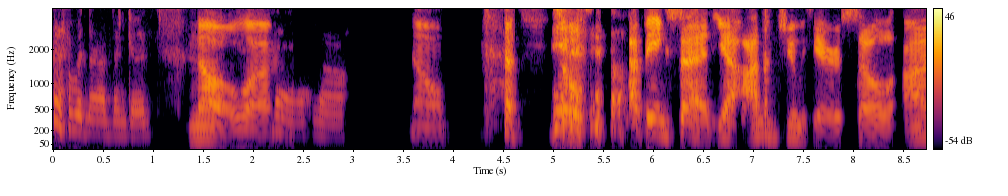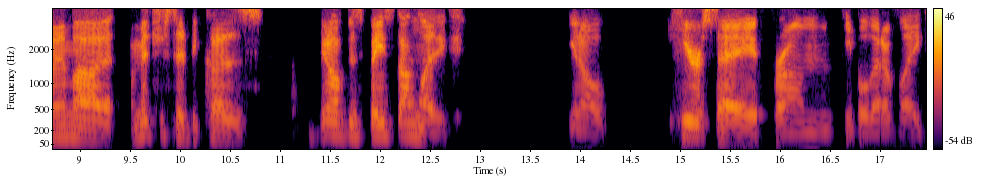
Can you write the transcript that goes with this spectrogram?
that would not have been good. no, um, No, no. no. So that being said, yeah, I'm a Jew here, so I'm uh I'm interested because you know just based on like you know hearsay from people that have like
